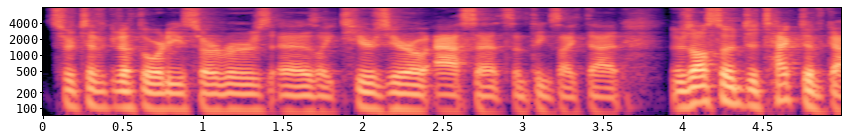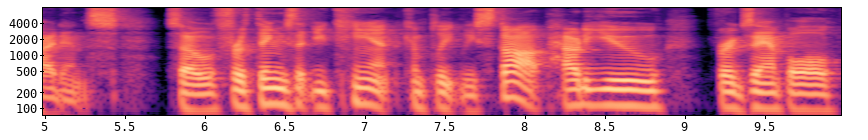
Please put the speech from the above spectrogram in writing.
certificate authority servers as like tier zero assets and things like that. There's also detective guidance. So for things that you can't completely stop, how do you, for example,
